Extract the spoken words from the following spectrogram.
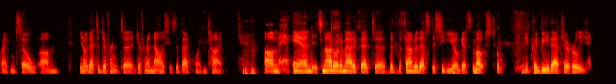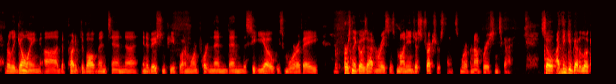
right? And so um, you know that's a different uh, different analysis at that point in time. Mm-hmm. Um, and it's not automatic that, uh, that the founder, that's the CEO, gets the most. I mean, it could be that uh, early early going, uh, the product development and uh, innovation people are more important than than the CEO, who's more of a person that goes out and raises money and just structures things, more of an operations guy. So I think you've got to look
